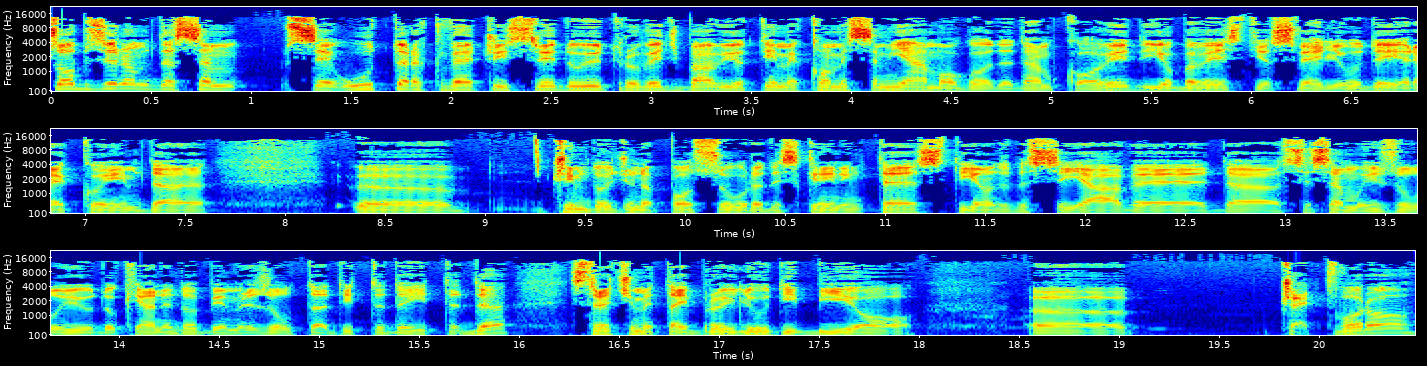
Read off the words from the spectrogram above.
s obzirom da sam se utorak veče i sredu ujutru već bavio time kome sam ja mogao da dam COVID i obavestio sve ljude i rekao im da uh, čim dođu na posao urade screening test i onda da se jave, da se samo izoluju dok ja ne dobijem rezultat itd. itd. Srećem je taj broj ljudi bio uh, četvoro,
